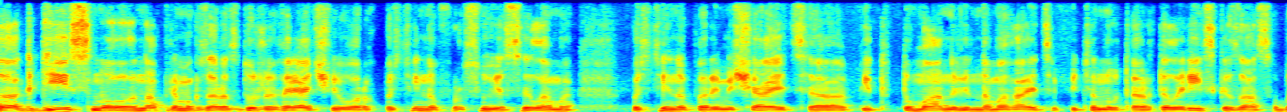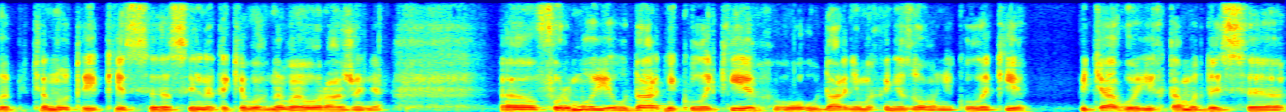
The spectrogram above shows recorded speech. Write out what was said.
Так, дійсно, напрямок зараз дуже гарячий. Ворог постійно форсує силами, постійно переміщається під туман. Він намагається підтягнути артилерійські засоби, підтягнути якесь е, сильне таке вогневе ураження. Е, Формує ударні кулаки, ударні механізовані кулаки, підтягує їх там десь. е,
